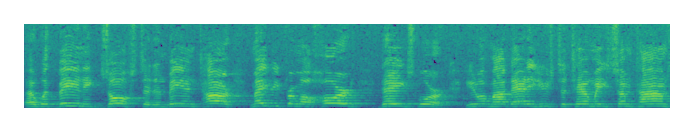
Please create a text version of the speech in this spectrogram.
uh, with being exhausted and being tired, maybe from a hard day's work. You know what my daddy used to tell me sometimes?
